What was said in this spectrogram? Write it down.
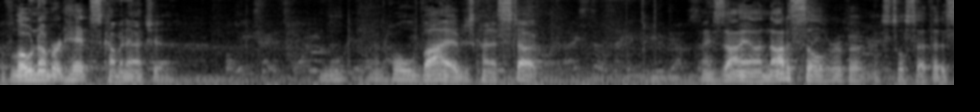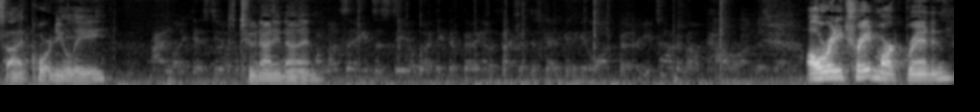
of low numbered hits coming at you. Whole vibe just kind of stuck. Nice Zion, not a silver, but we'll still set that aside. Courtney Lee, to two ninety nine. I'm not saying it's a steal, but I think they're betting on the fact that this guy's going to get a lot better. You talk about power on this guy. Already trademarked, Brandon.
